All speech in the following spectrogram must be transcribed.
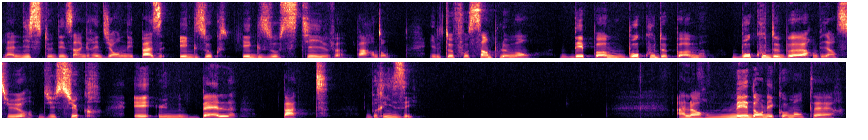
la liste des ingrédients n'est pas exhaustive. Pardon. Il te faut simplement des pommes, beaucoup de pommes, beaucoup de beurre bien sûr, du sucre et une belle pâte brisée. Alors, mets dans les commentaires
